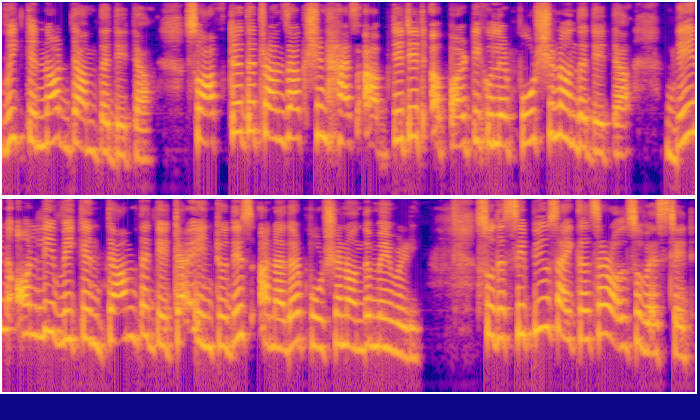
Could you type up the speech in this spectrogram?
we cannot dump the data. So after the transaction has updated a particular portion on the data, then only we can dump the data into this another portion on the memory. So the CPU cycles are also wasted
